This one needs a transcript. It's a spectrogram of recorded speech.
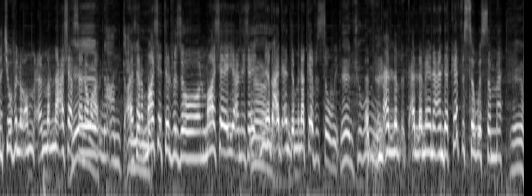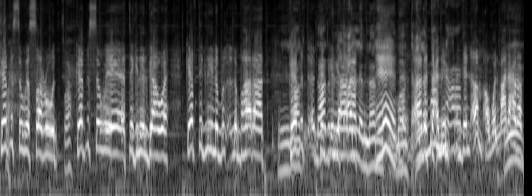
نشوف الأم عمرنا عشر إيه، سنوات نعم عشان تعلمنا ما شيء تلفزيون ما شيء يعني شيء لا. نقعد عندنا كيف نسوي إيه نشوفه من نعلم تعلمينا عنده كيف تسوي السمة إيه، كيف. تسوي الصرود صح كيف تسوي تقلي القهوه كيف تقلي الب- البهارات إيه، كيف لازم- ت- لازم تقلي هذا؟ نتعلم لازم إيه، ما هذا التعليم. عند الأم أول ما إيه. نعرف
